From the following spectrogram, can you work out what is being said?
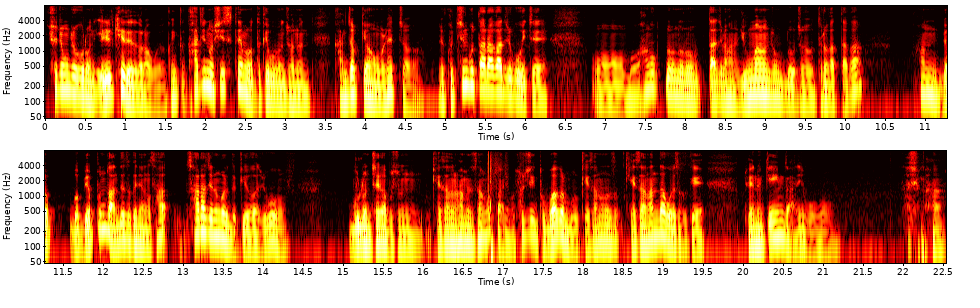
최종적으로는 잃게 되더라고요. 그러니까 카지노 시스템을 어떻게 보면 저는 간접 경험을 했죠. 그 친구 따라 가지고 이제 어 뭐 한국 돈으로 따지면 한 6만 원 정도 저 들어갔다가 한 몇 뭐 몇 분도 안 돼서 그냥 사, 사라지는 걸 느껴가지고 물론 제가 무슨 계산을 하면서 한 것도 아니고 솔직히 도박을 뭐 계산하면서 계산한다고 해서 그게 되는 게임도 아니고 사실 막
